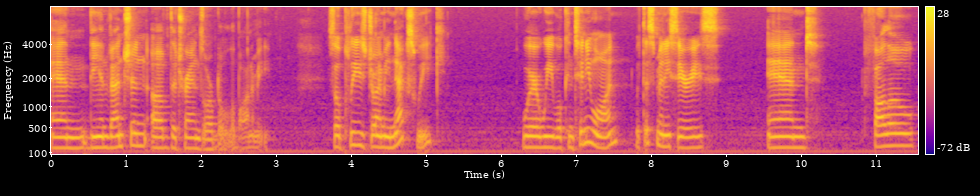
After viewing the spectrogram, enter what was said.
and the invention of the transorbital lobotomy. So please join me next week where we will continue on with this mini series and follow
